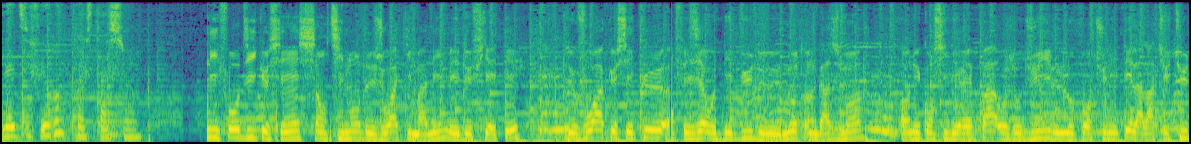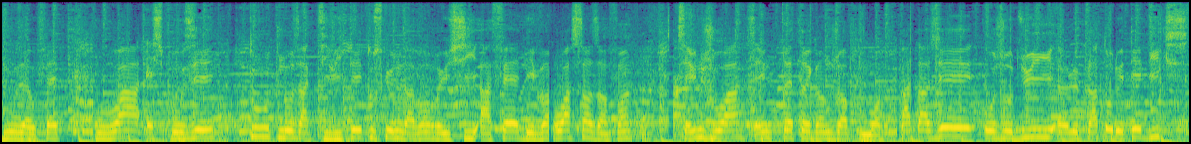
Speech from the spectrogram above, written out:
les différentes prestations. Il faut dire que c'est un sentiment de joie qui m'anime et de fierté de voir que ce qu'on faisait au début de notre engagement, on ne considérait pas aujourd'hui l'opportunité, la latitude nous a offert pouvoir exposer toutes nos activités, tout ce que nous avons réussi à faire devant 300 enfants. C'est une joie, c'est une très très grande joie pour moi. Partager aujourd'hui euh, le plateau de TEDx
